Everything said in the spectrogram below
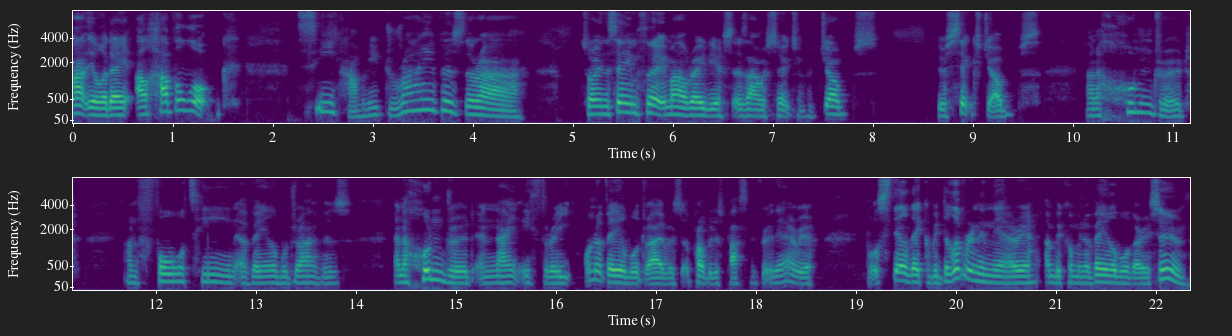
like the other day, I'll have a look, see how many drivers there are. So in the same 30 mile radius as I was searching for jobs, there were six jobs and 114 available drivers and 193 unavailable drivers that are probably just passing through the area. But still, they could be delivering in the area and becoming available very soon.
